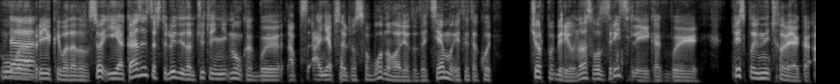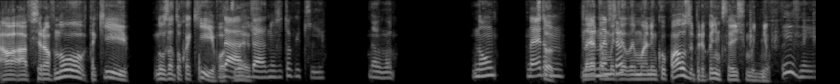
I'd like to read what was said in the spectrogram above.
вот да. брик и вот это все. И оказывается, что люди там чуть ли не, ну, как бы, абс- они абсолютно свободно владеют этой темой, и ты такой, черт побери, у нас вот зрителей как бы три с половиной человека, а, все равно такие, ну, зато какие, вот, да, знаешь. да, ну зато какие. Да, вот. Ну, на Что, этом, На наверное, этом мы всё. делаем маленькую паузу, переходим к следующему дню. Мгм.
